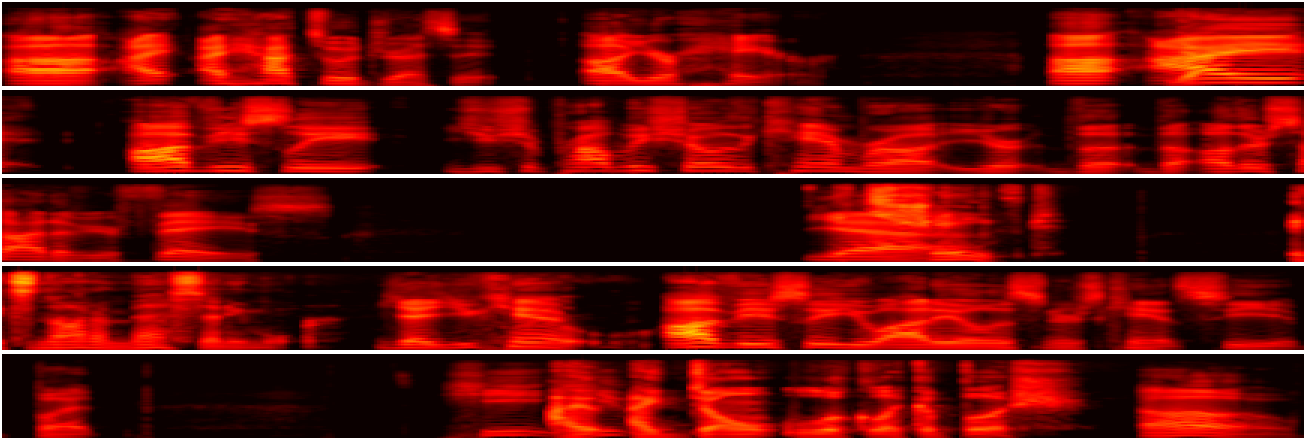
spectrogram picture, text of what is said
uh, I I had to address it. Uh, your hair. Uh, I obviously you should probably show the camera your the the other side of your face. Yeah, it's shaved it's not a mess anymore yeah. You can't. Whoa. Obviously, you audio listeners can't see it, but he. I, he I don't look like a bush. Oh.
